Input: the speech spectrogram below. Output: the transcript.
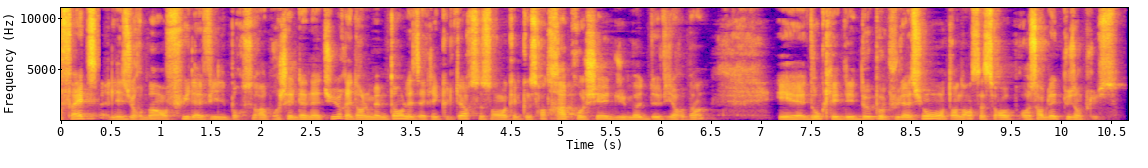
En fait, les urbains ont fui la ville pour se rapprocher de la nature, et dans le même temps, les agriculteurs se sont en quelque sorte rapprochés du mode de vie urbain. Et donc les deux populations ont tendance à se ressembler de plus en plus.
